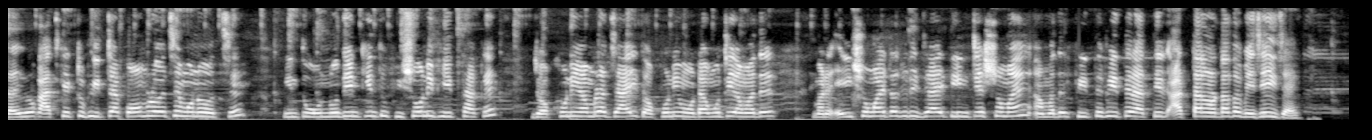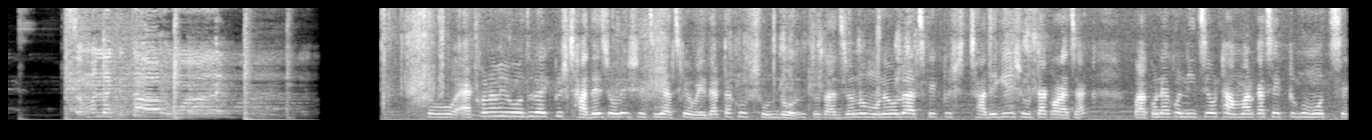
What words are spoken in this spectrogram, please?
যাই হোক, আজকে একটু ভিড়টা কম রয়েছে মনে হচ্ছে। কিন্তু অন্যদিন কিন্তু ভীষণই ভিড় থাকে। যখনই আমরা যাই তখনই মোটামুটি আমাদের মানে এই সময়টা যদি যাই তিনটের সময় আমাদের ফিরতে ফিরতে রাত্রি আটটা নটা তো বেজেই যায়. তো এখন আমি বন্ধুরা একটু ছাদে চলে এসেছি। আজকে ওয়েদারটা খুব সুন্দর। তো তার জন্য মনে হলো আজকে একটু ছাদে গিয়ে শ্যুটটা করা যাক। এখন এখন নিচেও ঠাম্মার কাছে একটু ঘুমোচ্ছে।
